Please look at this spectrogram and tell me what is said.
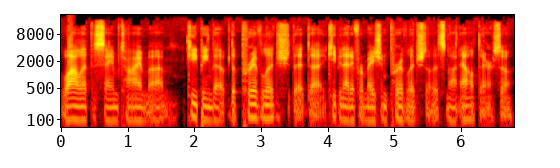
while at the same time um, keeping the the privilege that uh, keeping that information privileged so it's not out there. So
